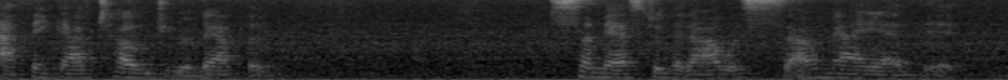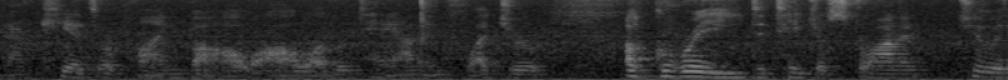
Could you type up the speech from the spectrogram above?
I think I've told you about the semester that I was so mad that our kids were playing ball all over town, and Fletcher agreed to teach astronomy, two,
